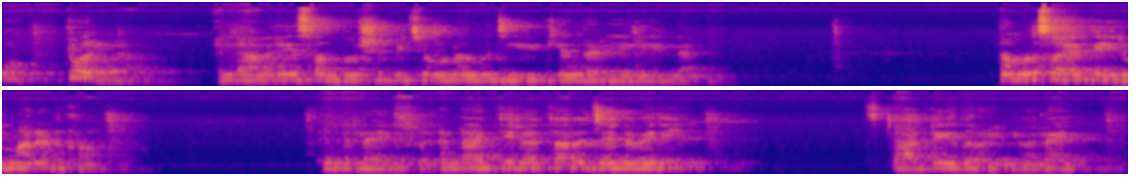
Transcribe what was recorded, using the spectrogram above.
ഒട്ടുമല്ല. എല്ലാവരെയും സന്തോഷിപ്പിച്ചുകൊണ്ട് നമുക്ക് ജീവിക്കാൻ കഴിയുകയില്ല. നമ്മൾ സ്വയം തീരുമാനം എടുക്കണം. എന്റെ ലൈഫ് രണ്ടായിരത്തി ഇരുപത്തി ആറ് ജനുവരി സ്റ്റാർട്ട് ചെയ്ത് കഴിഞ്ഞു അല്ലേ?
